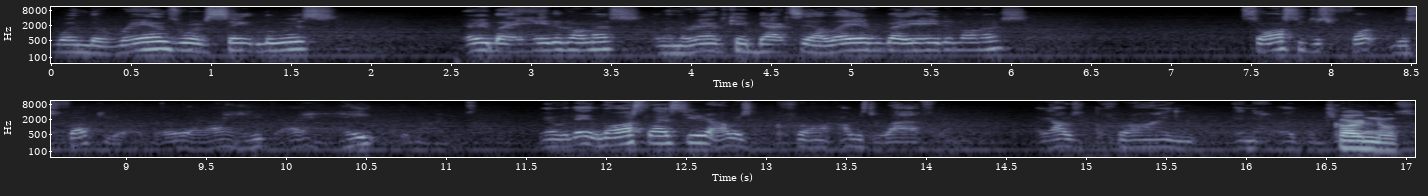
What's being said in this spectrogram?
when the Rams were in St. Louis, everybody hated on us, and when the Rams came back to LA, everybody hated on us. So honestly, just fuck, just fuck you bro. Like, I hate, I hate the Niners. And when they lost last year, I was crying. I was laughing. Like I was crying in like. Cardinals.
